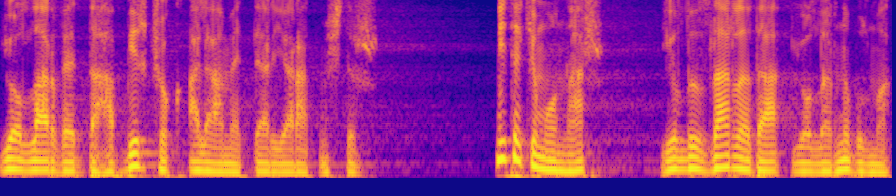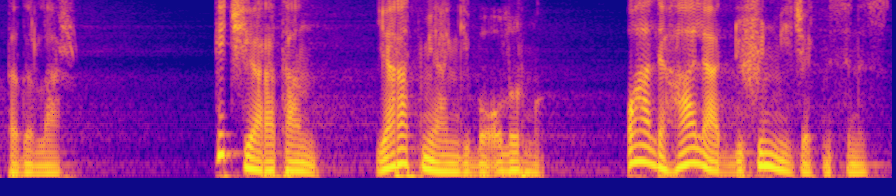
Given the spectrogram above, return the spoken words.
yollar ve daha birçok alametler yaratmıştır. Nitekim onlar yıldızlarla da yollarını bulmaktadırlar. Hiç yaratan, yaratmayan gibi olur mu? O halde hala düşünmeyecek misiniz?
